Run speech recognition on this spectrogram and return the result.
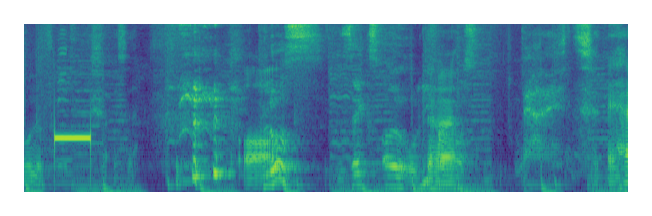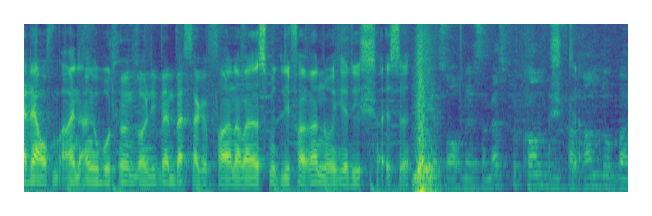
so eine Scheiße. Oh. Plus 6 Euro Lieferkosten. Ja, er hätte auf ein Angebot hören sollen, die wären besser gefahren, aber das mit Lieferando hier die Scheiße. Hier hast du auch eine SMS bekommen. Lieferando bei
